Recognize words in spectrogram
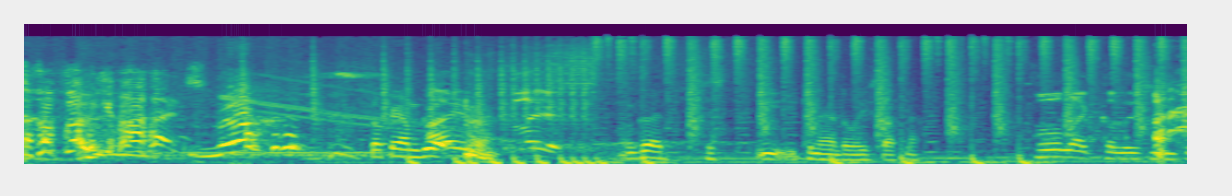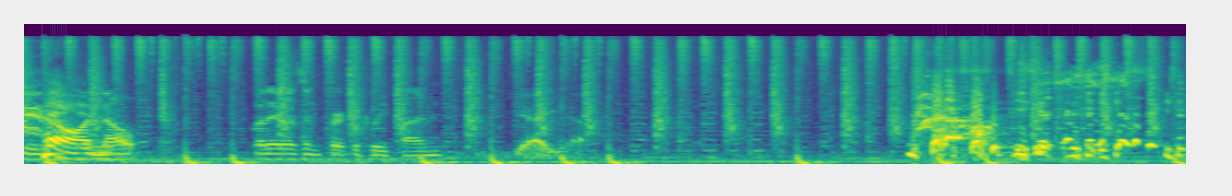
Oh my gosh! it's okay, I'm I good. am split. I'm good. Just you, you can handle these stuff now. Full like collision thing. Oh no. But it wasn't perfectly timed. Yeah, yeah. you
